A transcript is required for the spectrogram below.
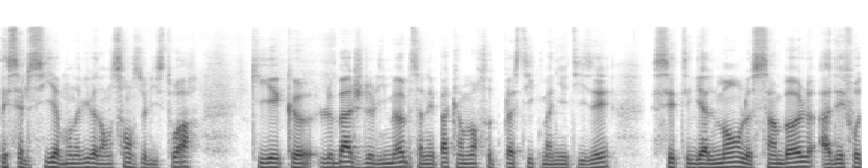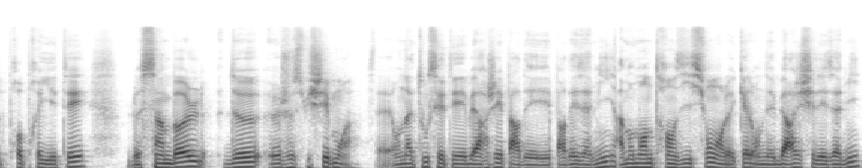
Et celle-ci, à mon avis, va dans le sens de l'histoire, qui est que le badge de l'immeuble, ça n'est pas qu'un morceau de plastique magnétisé, c'est également le symbole, à défaut de propriété, le symbole de euh, je suis chez moi ». Euh, on a tous été hébergés par des, par des amis, un moment de transition dans lequel on est hébergé chez des amis,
